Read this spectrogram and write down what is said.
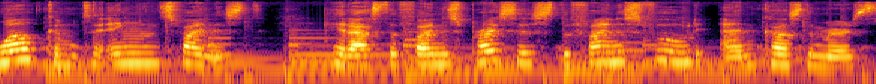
Welcome to England's finest. It has the finest prices, the finest food, and customers.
